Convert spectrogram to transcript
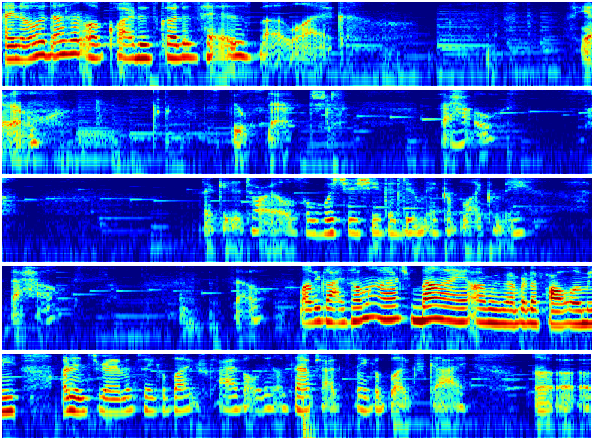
I know it doesn't look quite as good as his, but like, you know, still snatched the house. NikkieTutorials wishes she could do makeup like me the house. So, love you guys so much. Bye. Um, remember to follow me on Instagram. It's Makeup Like Sky. Follow me on Snapchat. It's Makeup Like Sky. Uh,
